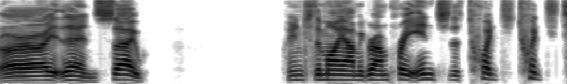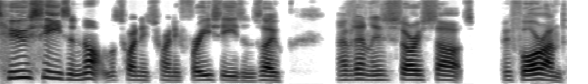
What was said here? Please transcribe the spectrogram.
Alright then, so into the Miami Grand Prix, into the 2022 season, not the 2023 season. So evidently the story starts beforehand.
